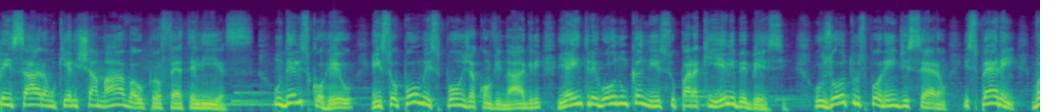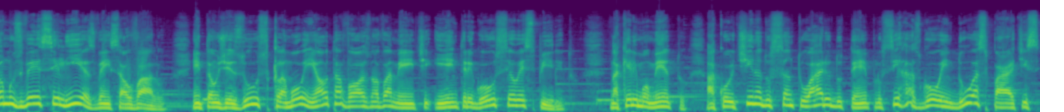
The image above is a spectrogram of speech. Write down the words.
pensaram que ele chamava o profeta Elias. Um deles correu, ensopou uma esponja com vinagre e a entregou num caniço para que ele bebesse. Os outros, porém, disseram: Esperem, vamos ver se Elias vem salvá-lo. Então Jesus clamou em alta voz novamente e entregou o seu espírito. Naquele momento, a cortina do santuário do templo se rasgou em duas partes,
